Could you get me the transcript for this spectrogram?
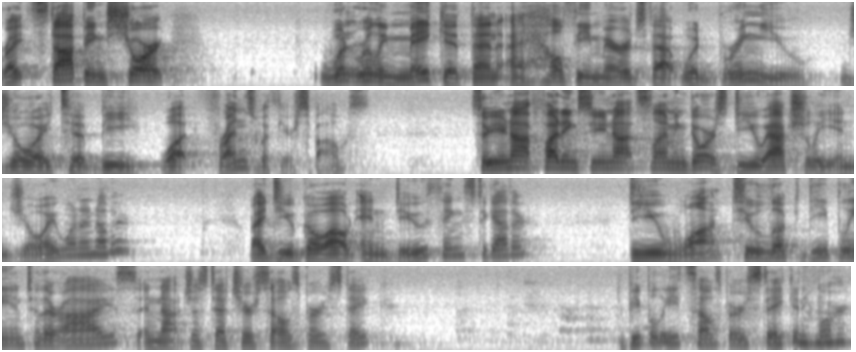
right? Stopping short wouldn't really make it then a healthy marriage that would bring you joy to be what? Friends with your spouse. So you're not fighting, so you're not slamming doors. Do you actually enjoy one another? Right? Do you go out and do things together? Do you want to look deeply into their eyes and not just at your Salisbury steak? Do people eat Salisbury steak anymore?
